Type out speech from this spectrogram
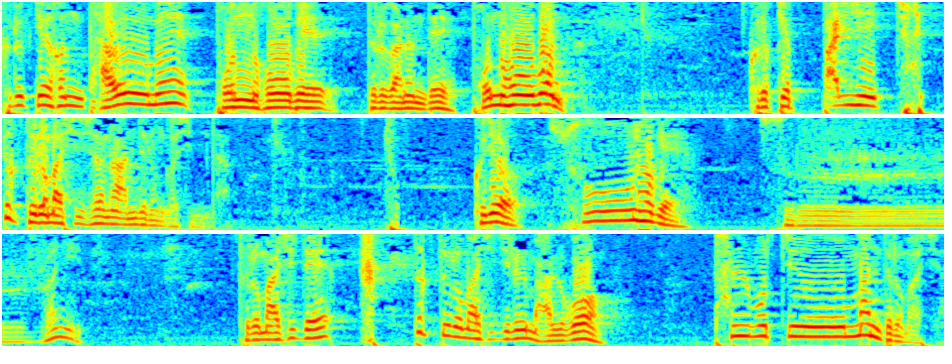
그렇게 한 다음에 본호흡에 들어가는데 본호흡은 그렇게 빨리 잔뜩 들어 마시서는 안 되는 것입니다. 그저 순하게 스르르니 들어 마시되 가득 들어 마시지를 말고 팔보쯤만 들어 마셔.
